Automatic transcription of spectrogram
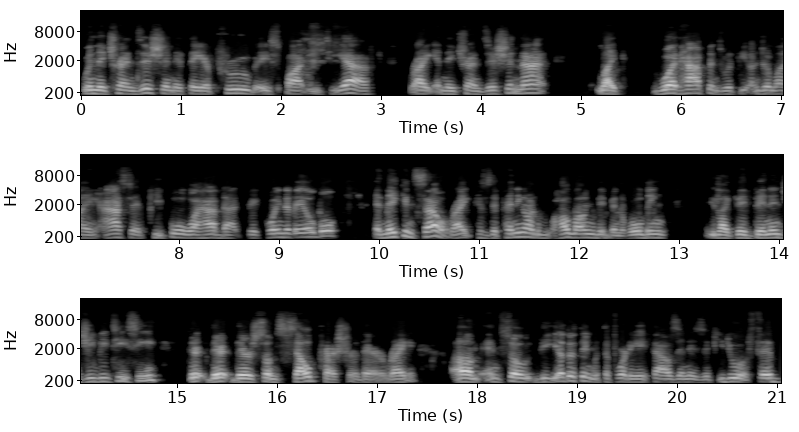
when they transition, if they approve a spot ETF, right, and they transition that, like what happens with the underlying asset, people will have that Bitcoin available and they can sell, right? Because depending on how long they've been holding, like they've been in GBTC, there, there there's some sell pressure there, right? Um, and so the other thing with the 48,000 is if you do a fib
